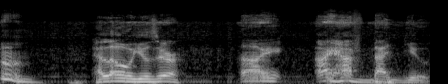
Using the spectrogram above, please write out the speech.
Hello, user. I I have bad news.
